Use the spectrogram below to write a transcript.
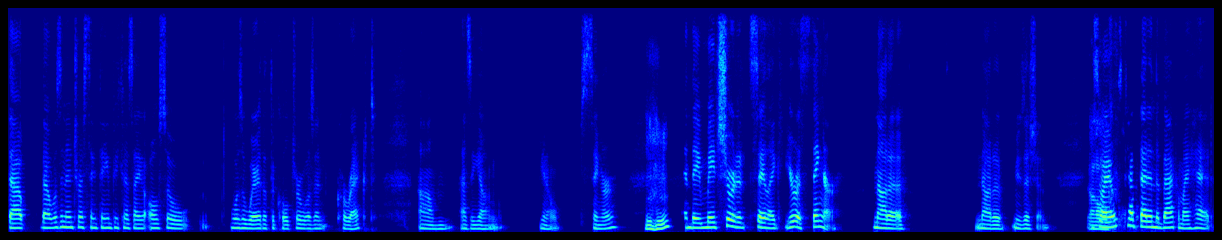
that that was an interesting thing because i also was aware that the culture wasn't correct um, as a young, you know, singer. Mm-hmm. And they made sure to say like, "You're a singer, not a, not a musician." And So I Oh, always kept that in the back of my head.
